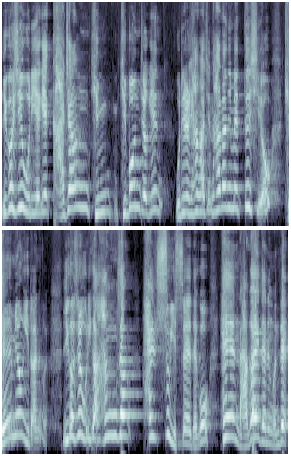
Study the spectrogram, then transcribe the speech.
이것이 우리에게 가장 기, 기본적인 우리를 향하신 하나님의 뜻이요 계명이라는 거예요. 이것을 우리가 항상 할 수 있어야 되고 해 나가야 되는 건데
